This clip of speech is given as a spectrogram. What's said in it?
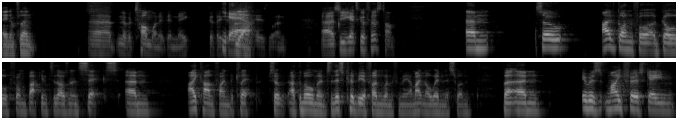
Aden Flint. Uh, no, but Tom won it, didn't he? they just Yeah. won his one. Uh, so you get to go first, Tom. Um, so I've gone for a goal from back in 2006. Um, I can't find the clip. So at the moment, so this could be a fun one for me. I might not win this one, but um, it was my first game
